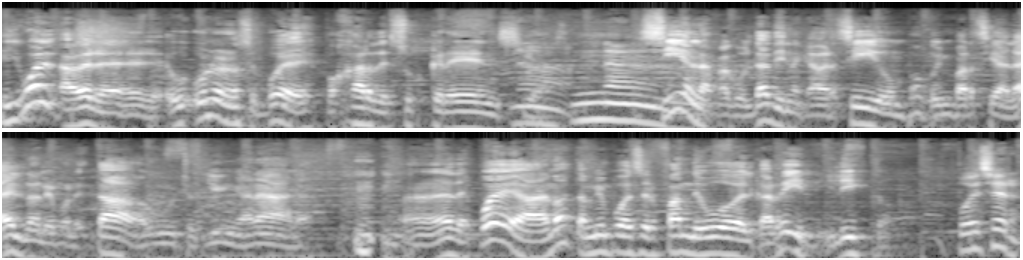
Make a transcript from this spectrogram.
Igual, a ver, eh, uno no se puede despojar de sus creencias. No. Sí, en la facultad tiene que haber sido un poco imparcial. A él no le molestaba mucho quién ganara. Eh, Después, además, también puede ser fan de Hugo del Carril y listo. Puede ser.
